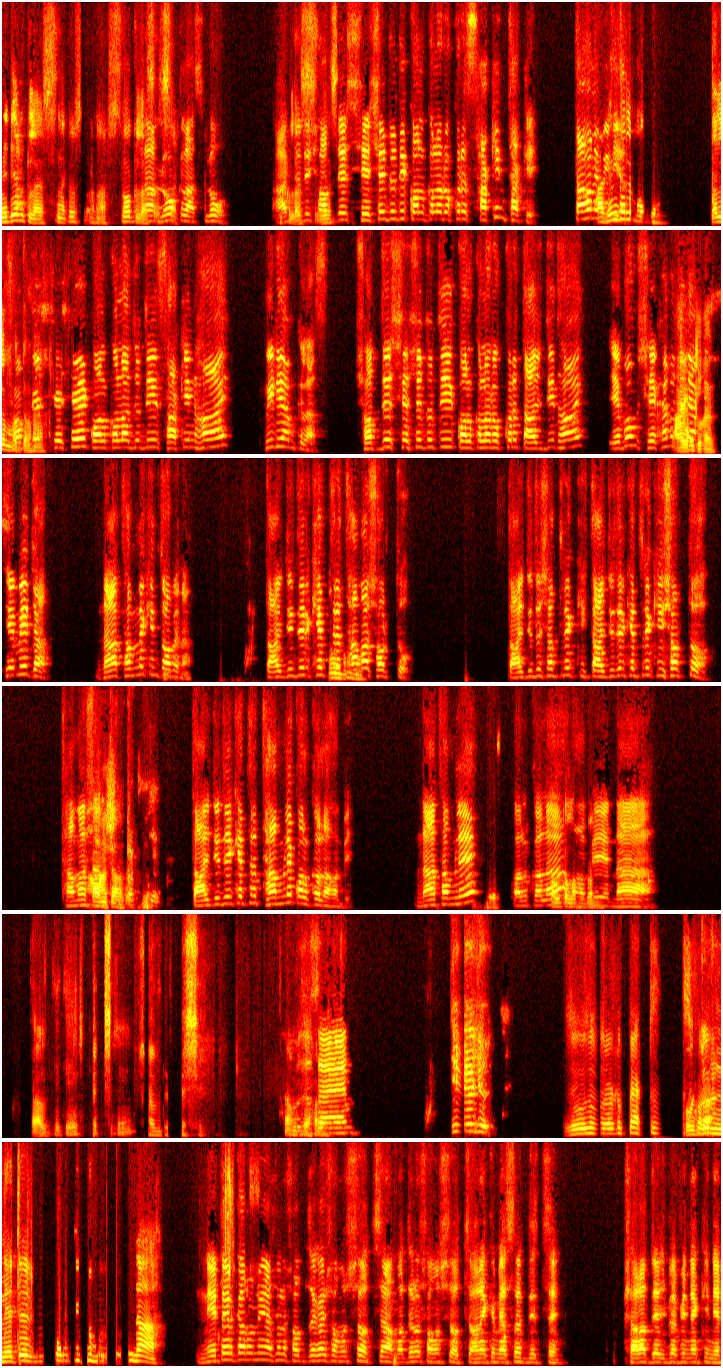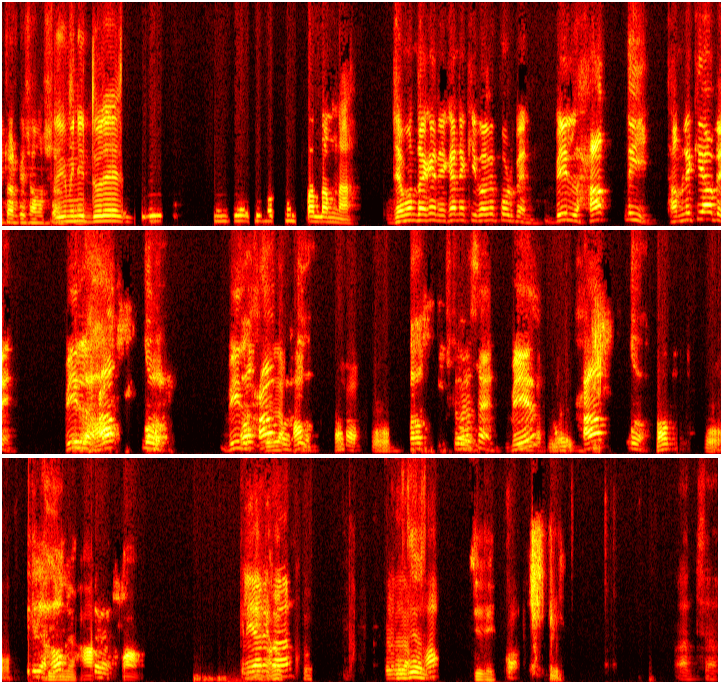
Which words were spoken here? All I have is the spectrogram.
মিডিয়াম ক্লাস না ক্লাস লো ক্লাস লো আর যদি. শব্দের শেষে যদি কলকলার অক্ষরে সাকিন থাকে তাহলে মিডিয়াম তাহলে হ্যাঁ। শেষে কলকলা যদি সাকিন হয় মিডিয়াম ক্লাস। শব্দের শেষে যদি কলকলার অক্ষরে তাজদিদ হয় এবং সেখানে থেমে যান। না থামলে কিন্তু হবে না। তাজদিদের ক্ষেত্রে। থামা শর্ত। তাজদিদের সাথে কি তাজদিদের ক্ষেত্রে কি শর্ত? থামা শর্ত। তাজদিদের ক্ষেত্রে থামলে কলকলা হবে। না থামলে কলকলা হবে না। তাজদিদের ক্ষেত্রে শব্দের শেষে। থামতে হবে জি হুজুর একটু প্র্যাকটিস হুজুর নেটের কিছু না। নেটের কারণে আসলে সব জায়গায় সমস্যা হচ্ছে আমাদেরও সমস্যা হচ্ছে। অনেকে মেসেজ দিচ্ছে সারা দেশব্যাপী নাকি নেটওয়ার্কের সমস্যা দুই মিনিট ধরে পারলাম না। যেমন দেখেন এখানে কীভাবে পড়বেন? বিল হাক্কি। থামলে কি হবে? বিল হাক বিল হক হাক হক বুঝতে পেরেছেন বিল ক্লিয়ার এবার আচ্ছা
